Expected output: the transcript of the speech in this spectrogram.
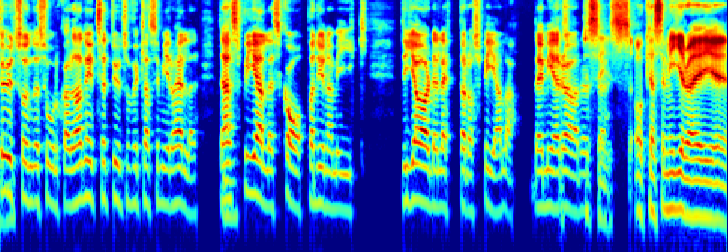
tredjedelen. ut så under Solskjaer. Det hade inte sett ut så för Casemiro heller. Det här Nej. spelet skapar dynamik. Det gör det lättare att spela. Det är mer rörelse. Precis. Och Casemiro är ju,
